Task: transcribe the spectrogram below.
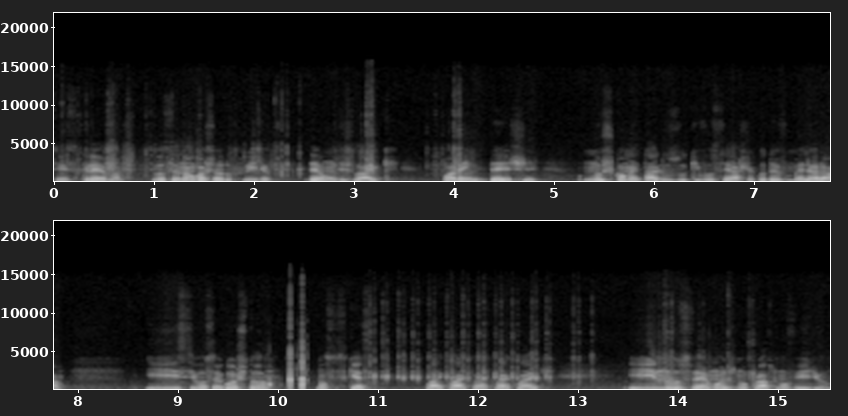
se inscreva. Se você não gostou do vídeo, dê um dislike. Porém, deixe nos comentários o que você acha que eu devo melhorar. E se você gostou, não se esqueça, like, like, like, like, like. E nos vemos no próximo vídeo,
